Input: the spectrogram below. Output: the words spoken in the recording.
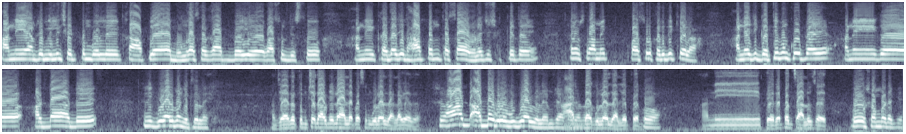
आणि आमचे मिलिंद शेठ पण बोलले का आपल्या भुंगासारखा बै- वासरू दिसतो. आणि कदाचित हा पण तसा होण्याची शक्यता आहे. त्यानुसार आम्ही एक वासरू खरेदी केला. आणि याची गती पण खूप आहे. आणि एक अं, अड्डा अड्डे त्यांनी गुलाल पण घेतलेला आहे. म्हणजे आता तुमच्या दावणीला आल्यापासून गुलाल झाला का याचा? हा अड्डा अड्डा गुलाल गुलाल झाले आमच्या आठ दहा गुलाल झाले पण. हो. आणि फेरं पण चालूच आहेत. हो शंभर टक्के.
